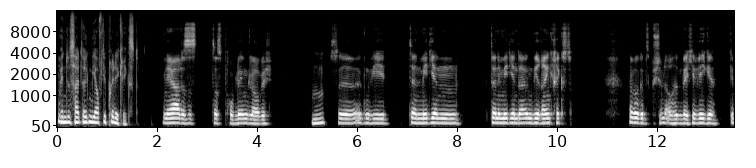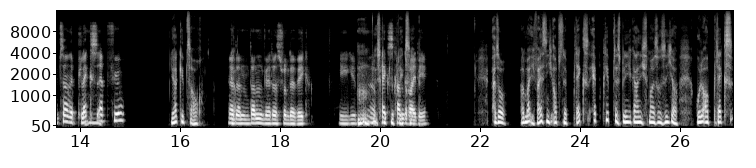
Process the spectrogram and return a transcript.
wenn halt irgendwie auf die Brille kriegst. Ja, das ist das Problem, glaube ich. Hm. Dass du irgendwie deine Medien, deine Medien da irgendwie reinkriegst. Aber gibt es bestimmt auch irgendwelche Wege. Gibt es da eine Plex-App für? Ja, gibt es auch. Ja, ja. dann, dann wäre das schon der Weg. Die, äh, Plex kann Plex 3D. Also, warte mal, ich weiß nicht, ob es eine Plex-App gibt, das bin ich gar nicht mal so sicher. Oder ob Plex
